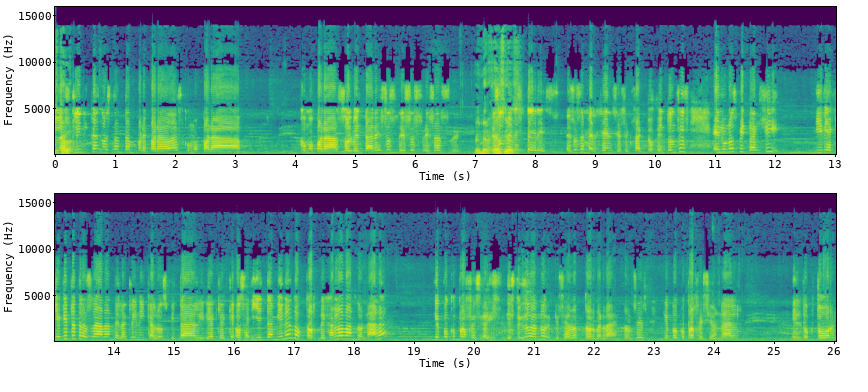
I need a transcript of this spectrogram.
Está- las clínicas no están tan preparadas como para como para solventar esos esos esas eh, Emergencias. esos menesteres, esas emergencias, exacto. Entonces, en un hospital sí. Y de aquí a que te trasladan de la clínica al hospital y de aquí a que, o sea, y también el doctor, dejarla abandonada, qué poco profesional, estoy dudando de que sea doctor, ¿verdad? Entonces, qué poco profesional el doctor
